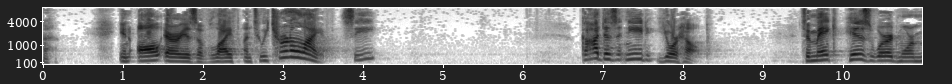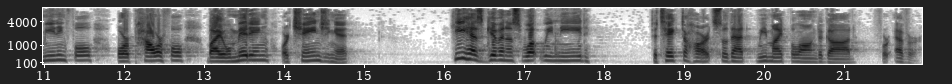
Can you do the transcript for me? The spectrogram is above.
in all areas of life unto eternal life. See? God doesn't need your help to make His word more meaningful or powerful by omitting or changing it he has given us what we need to take to heart so that we might belong to God forever.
